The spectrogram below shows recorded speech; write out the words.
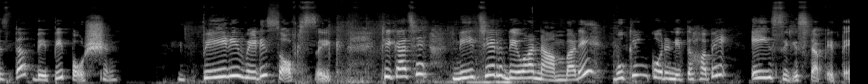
is the বেপি portion very very soft silk ঠিক আছে? নিচের দেওয়া নাম্বারে বুকিং করে নিতে হবে এই সিরিজটা পেতে।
